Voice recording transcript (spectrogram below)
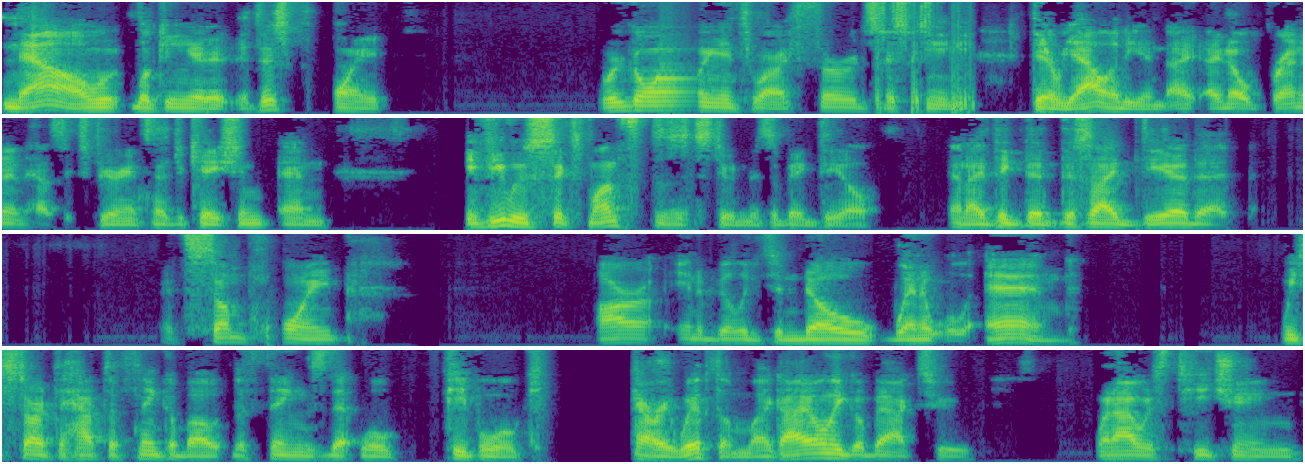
now looking at it at this point, we're going into our third seeing their reality. And I, I, know Brendan has experience in education. And if you lose six months as a student, it's a big deal. And I think that this idea that at some point, our inability to know when it will end, we start to have to think about the things that will people will carry with them. Like I only go back to when I was teaching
